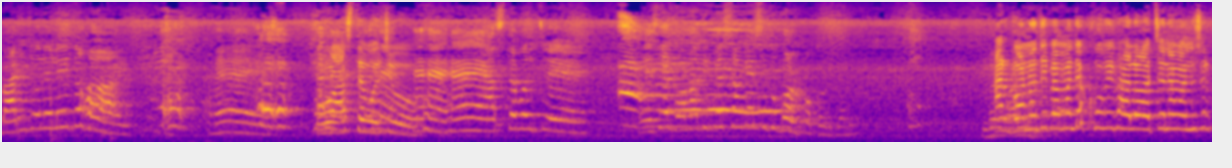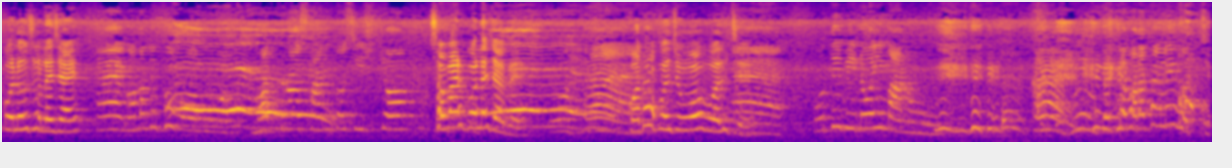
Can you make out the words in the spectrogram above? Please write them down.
বাড়ি চলে এলেই তো হয়। হ্যাঁ। ও আসতে বলছো হ্যাঁ হ্যাঁ, হ্যাঁ আসতে বলছে। এসে গণদীপের সঙ্গে শুধু গল্প করবেন আর গণদীপ আমাদের খুবই ভালো অচেনা মানুষের কোলেও চলে যায়। হ্যাঁ গণদীপ খুব ভদ্র শান্ত শিষ্ট। সবার কোলে যাবে। হ্যাঁ। কথা বলছে ও বলছে। হ্যাঁ অতি বিনয়ী মানুষ। হ্যাঁ পেটে ভরা থাকলেই হচ্ছে।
